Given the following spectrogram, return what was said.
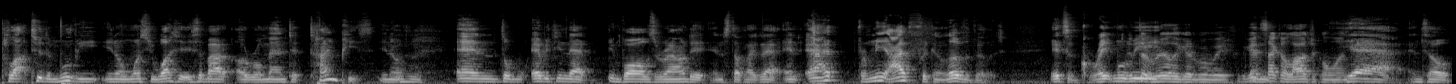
plot to the movie, you know, once you watch it, it's about a romantic timepiece. You know. Mm-hmm. And the everything that involves around it and stuff like that, and I, for me, I freaking love The Village. It's a great movie. It's a really good movie. It's a good And- psychological one. Yeah, and so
